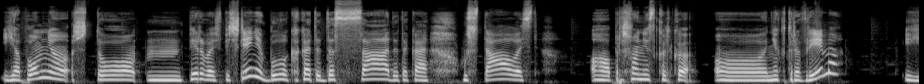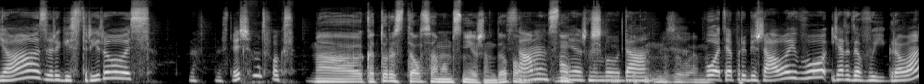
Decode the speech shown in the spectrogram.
И я помню, что м, первое впечатление было какая-то досада, такая усталость. А, прошло несколько, э, некоторое время, и я зарегистрировалась на, следующий Мэтфокс. А, который стал самым снежным, да, по-моему? Самым снежным был, да. называемый. Вот, я пробежала его, я тогда выиграла.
